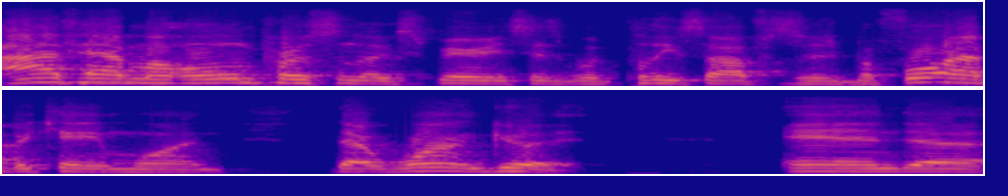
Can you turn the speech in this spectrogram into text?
I've had my own personal experiences with police officers before I became one that weren't good. And uh,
